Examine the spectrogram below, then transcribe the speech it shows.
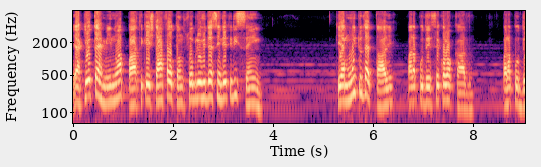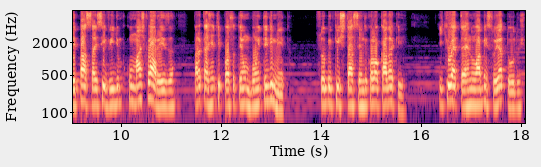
E aqui eu termino a parte que estava faltando sobre os descendentes de Sem, que é muito detalhe para poder ser colocado, para poder passar esse vídeo com mais clareza, para que a gente possa ter um bom entendimento sobre o que está sendo colocado aqui. E que o Eterno abençoe a todos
